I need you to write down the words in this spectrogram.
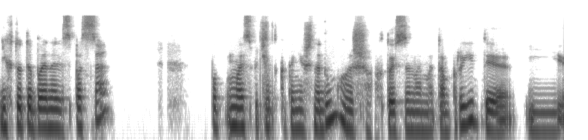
ніхто тебе не спасе. Ми спочатку, звісно, думали, що хтось за нами там прийде і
